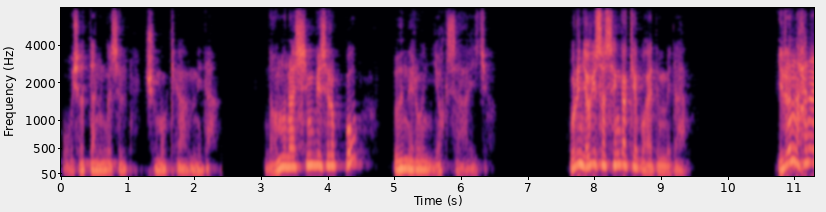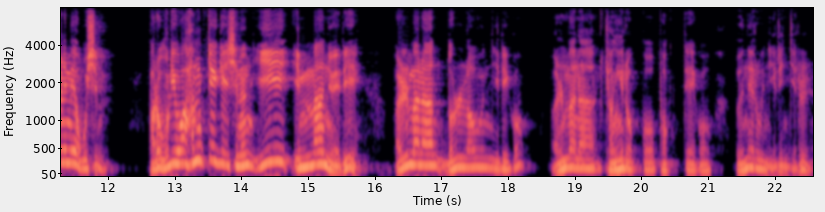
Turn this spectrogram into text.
오셨다는 것을 주목해야 합니다. 너무나 신비스럽고 은혜로운 역사이죠. 우리는 여기서 생각해 봐야 됩니다. 이런 하나님의 오심, 바로 우리와 함께 계시는 이 임마누엘이 얼마나 놀라운 일이고 얼마나 경이롭고 복되고 은혜로운 일인지를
